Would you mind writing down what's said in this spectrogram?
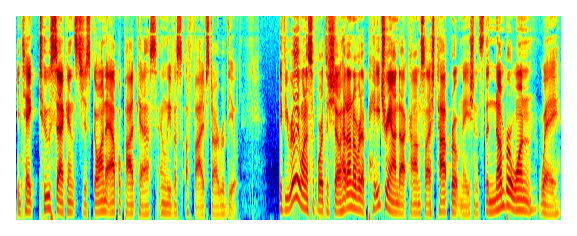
you take two seconds to just go on to Apple Podcasts and leave us a five star review. If you really want to support the show, head on over to patreon.com slash top rope nation. It's the number one way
